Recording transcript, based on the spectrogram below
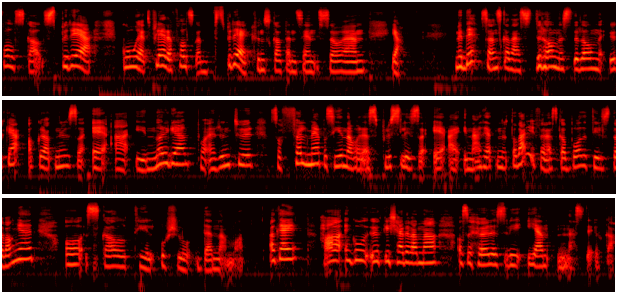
folk skal spre godhet. Flere folk skal spre kunnskapen sin. Så eh, ja. Med det så ønsker jeg deg en strålende, strålende uke. Akkurat nå så er jeg i Norge på en rundtur, så følg med på sidene våre. Plutselig så er jeg i nærheten ut av deg, for jeg skal både til Stavanger og skal til Oslo denne måneden. OK, ha en god uke, kjære venner, og så høres vi igjen neste uke.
